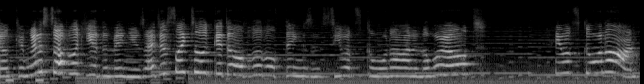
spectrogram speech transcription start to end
Okay, okay, I'm gonna stop looking at the menus. I just like to look at all the little things and see what's going on in the world. Hey, what's going on?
